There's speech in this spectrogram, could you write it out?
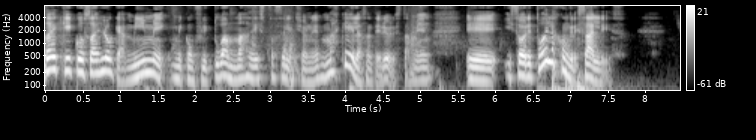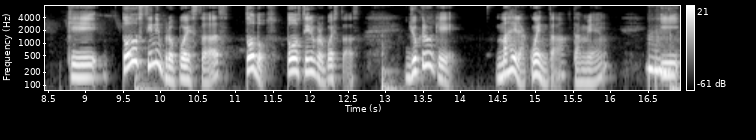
¿Sabes qué cosa es lo que a mí me, conflictúa más de estas elecciones? Más que de las anteriores también. Eh, y sobre todo de las congresales. Que todos tienen propuestas. Todos, todos tienen propuestas. Yo creo que más de la cuenta también. Y,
